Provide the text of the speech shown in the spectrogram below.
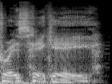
Chris Hickey.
